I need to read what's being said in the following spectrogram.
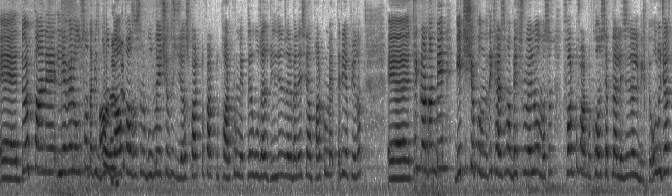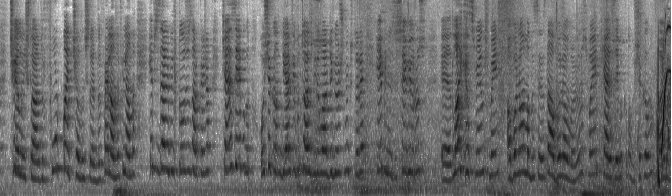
Ee, 4 tane level olsa da biz bunun Aa, daha fazlasını bulmaya çalışacağız. Farklı farklı parkur mapleri bulacağız. Bildiğiniz üzere ben eskiden parkur mapleri yapıyordum. Ee, tekrardan bir geçiş yapalım dedik. Her zaman Battle Royale olmasın. Farklı farklı konseptlerle sizlerle birlikte olacağız. Challenge'lardır, Fortnite challenge'lardır falan da filan da. Hep sizlerle birlikte olacağız arkadaşlar. Kendinize iyi bakın. Hoşçakalın. Diğer ki bu tarz videolarda görüşmek üzere. Hepinizi seviyoruz. Ee, like atmayı unutmayın. Abone olmadıysanız da abone olmayı unutmayın. Kendinize iyi bakın. Hoşçakalın. Bay bay.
